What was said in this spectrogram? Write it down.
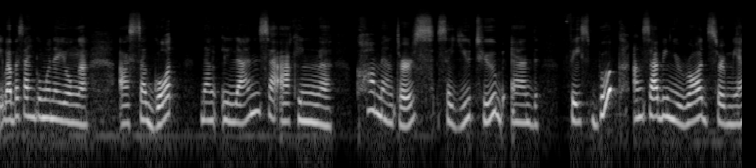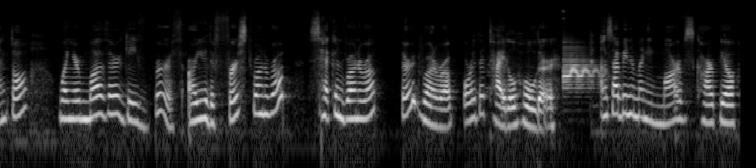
Ibabasahin ko muna yung ah, sagot ng ilan sa aking ah, commenters sa YouTube and Facebook. Ang sabi ni Rod Sarmiento, when your mother gave birth, are you the first runner-up, second runner-up, third runner-up, or the title holder? Ang sabi naman ni Marv Scarpio,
